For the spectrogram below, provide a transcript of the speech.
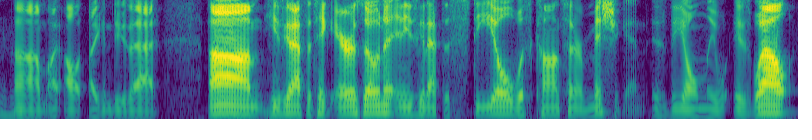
Mm-hmm. Um, I, I'll, I can do that. Um, he's gonna have to take Arizona, and he's gonna have to steal Wisconsin or Michigan. Is the only is well,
